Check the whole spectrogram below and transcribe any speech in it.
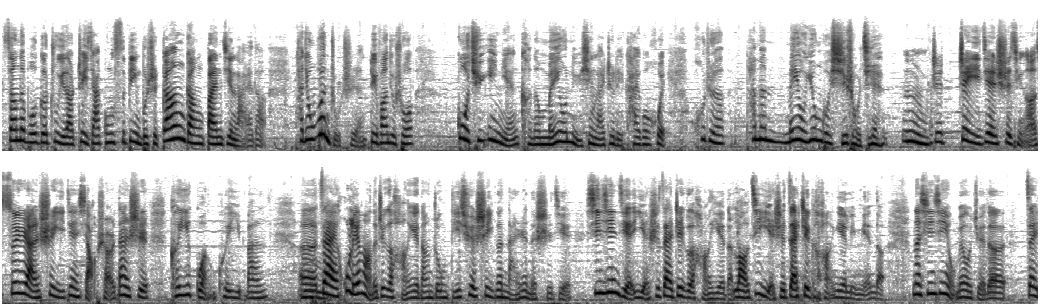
桑德伯格注意到这家公司并不是刚刚搬进来的，他就问主持人，对方就说，过去一年可能没有女性来这里开过会，或者他们没有用过洗手间。嗯，这这一件事情啊，虽然是一件小事儿，但是可以管窥一斑。呃，嗯在互联网的这个行业当中，的确是一个男人的世界。欣欣姐也是在这个行业的，老纪也是在这个行业里面的。那欣欣有没有觉得，在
